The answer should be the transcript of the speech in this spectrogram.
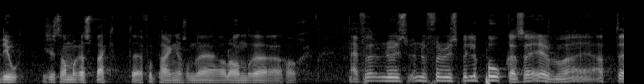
idiot. Ikke samme respekt for penger som det alle andre har. Nei, for når du, når du spiller poker, så er det at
